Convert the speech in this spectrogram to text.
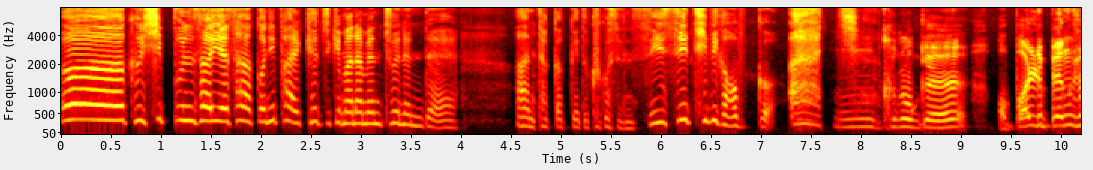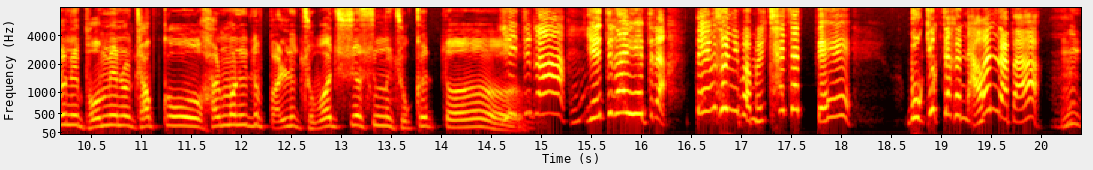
아, 그 10분 사이에 사건이 밝혀지기만 하면 되는데 안타깝게도 그곳은 CCTV가 없고 아, 음, 그러게. 어, 빨리 뺑소니 범인을 잡고 할머니도 빨리 좋아지셨으면 좋겠다. 얘들아, 얘들아, 얘들아, 뺑소니 범을 찾았대. 목격자가 나왔나 봐. 응?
